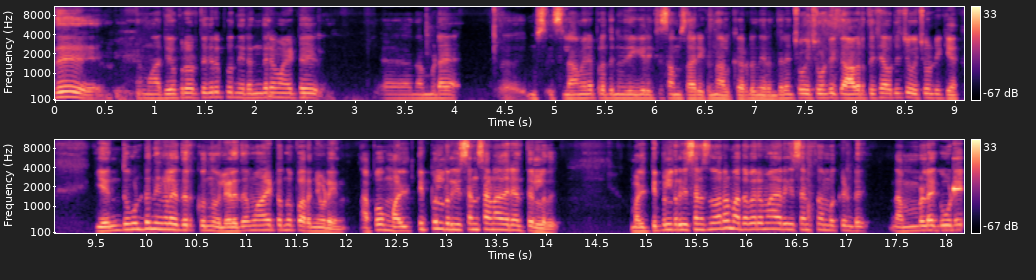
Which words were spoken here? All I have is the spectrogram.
ഇത് മാധ്യമപ്രവർത്തകർ ഇപ്പൊ നിരന്തരമായിട്ട് നമ്മുടെ ഇസ്ലാമിനെ പ്രതിനിധീകരിച്ച് സംസാരിക്കുന്ന ആൾക്കാരോട് നിരന്തരം ചോദിച്ചുകൊണ്ടിരിക്കുക ആവർത്തിച്ച് ആവർത്തിച്ച് ചോദിച്ചുകൊണ്ടിരിക്കുക എന്തുകൊണ്ട് നിങ്ങൾ എതിർക്കുന്നു? ലളിതമായിട്ടൊന്ന് പറഞ്ഞുകൂടെ അപ്പോൾ മൾട്ടിപ്പിൾ റീസൺസ് ആണ് അതിനകത്തുള്ളത്. മൾട്ടിപ്പിൾ റീസൺസ് എന്ന് പറഞ്ഞാൽ മതപരമായ റീസൺസ് നമുക്കുണ്ട്. നമ്മളെ കൂടെ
